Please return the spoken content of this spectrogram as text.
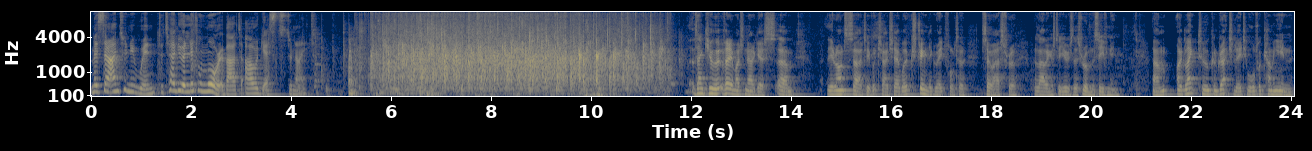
Mr. Anthony Wynne to tell you a little more about our guests tonight. Thank you very much, Narges. Um, the Iran Society, of which I chair, we're extremely grateful to SOAS for allowing us to use this room this evening. Um, I'd like to congratulate you all for coming in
